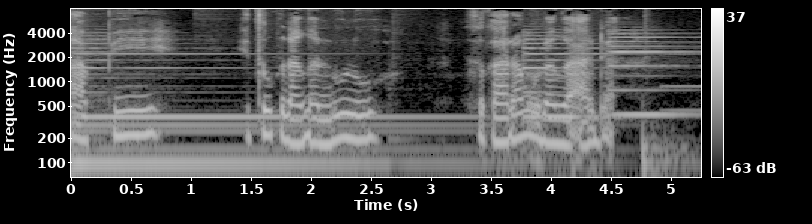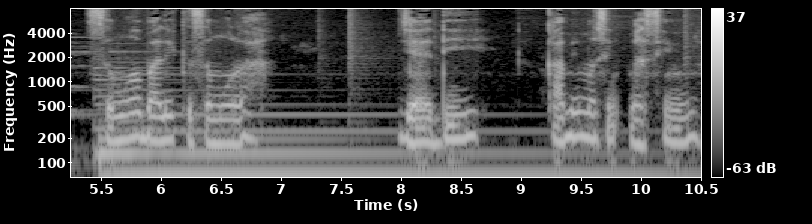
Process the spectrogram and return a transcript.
Tapi itu kenangan dulu. Sekarang udah gak ada. Semua balik ke semula. Jadi kami masing-masing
